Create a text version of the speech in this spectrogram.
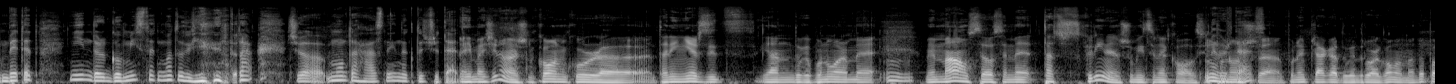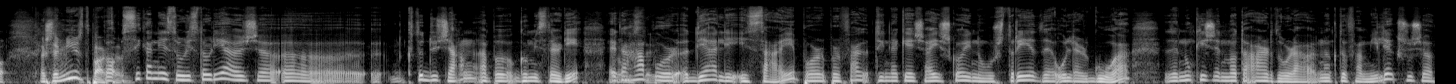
mbetet një ndër gomistet më të vjetra që mund të hasni në këtë qytet. E imagjinon në kohën kur tani njerëzit janë duke punuar me mm. me mouse ose me touch screen në shumicën e kohës, që punosh eh, punon plaka duke ndërruar goma me ato, po është e mirë të paktën. Po si ka nisur historia është ë uh, këtë dyqan apo gomisteri e ka hapur po. djali i saj, por për fatin e keq ai shkoi në ushtri dhe u largua dhe nuk kishin më të ardhura në këtë familje, kështu që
